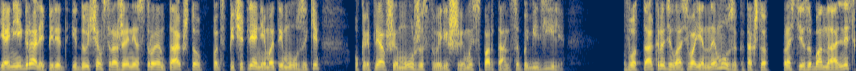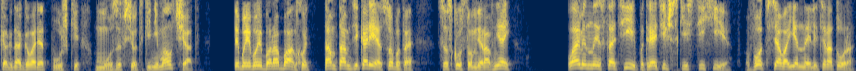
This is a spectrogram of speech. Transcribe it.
И они играли перед идущим в сражение строем так, что под впечатлением этой музыки укреплявшие мужество и решимость, спартанцы победили. Вот так родилась военная музыка, так что, прости за банальность, когда говорят пушки, музы все-таки не молчат. Ты боевой барабан, хоть там-там дикарей особо-то с искусством не равняй. Пламенные статьи и патриотические стихи — вот вся военная литература.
